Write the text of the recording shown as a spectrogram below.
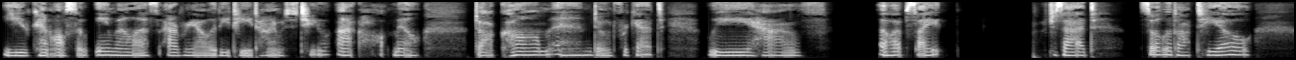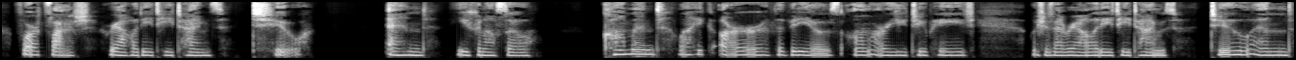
You can also email us at reality T times two at hotmail.com. And don't forget, we have a website, which is at solo.to forward slash reality T times two. And you can also comment, like our, the videos on our YouTube page, which is at reality T times two. And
